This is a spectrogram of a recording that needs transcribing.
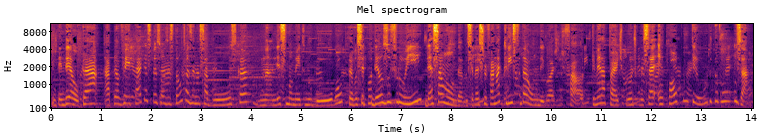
entendeu? Para aproveitar que as pessoas estão fazendo essa busca na, nesse momento no Google, para você poder usufruir dessa onda. Você vai surfar na crista da onda, igual a gente fala. Primeira parte, por onde começar, é qual conteúdo que eu vou usar.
